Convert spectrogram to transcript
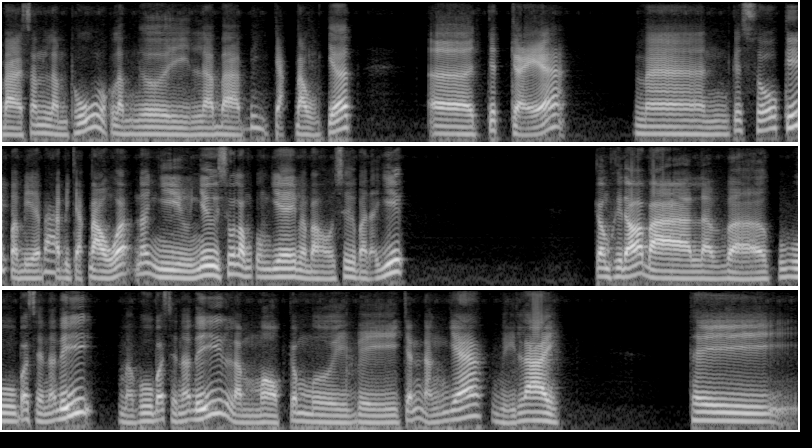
bà sanh làm thú hoặc làm người là bà bị chặt đầu chết. Uh, chết trẻ mà cái số kiếp mà bị bà bị chặt đầu á nó nhiều như số lông con dê mà bà hồi xưa bà đã giết. Trong khi đó bà là vợ của vua Bá Sê Đí mà vua Bá Sê Đí là một trong 10 vị chánh đẳng giác vị lai thì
